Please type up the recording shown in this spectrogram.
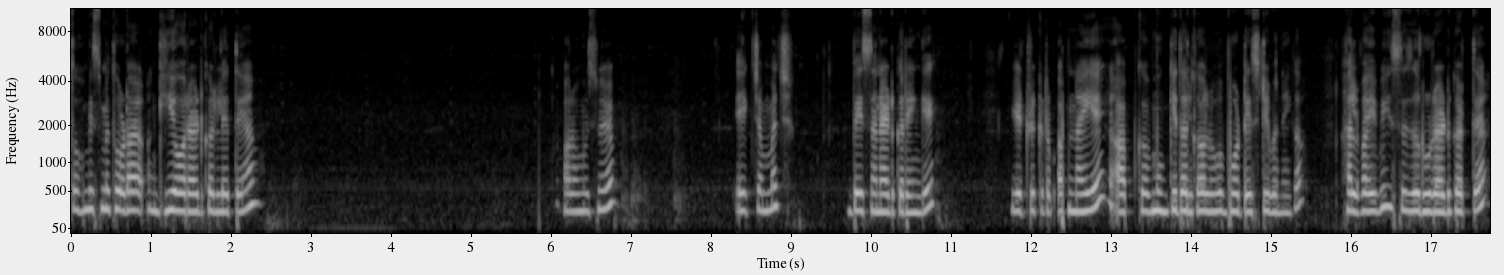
तो हम इसमें थोड़ा घी और ऐड कर लेते हैं। और हम इसमें एक चम्मच बेसन ऐड करेंगे। ये ट्रिक अपनाइए। आपका मूंग की दाल का हलवा बहुत टेस्टी बनेगा। हलवाई भी इसे ज़रूर ऐड करते हैं।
